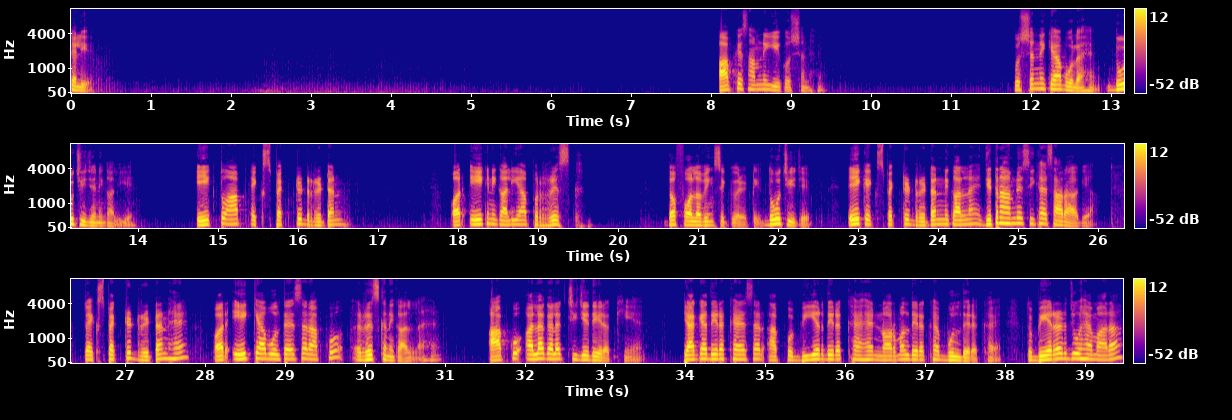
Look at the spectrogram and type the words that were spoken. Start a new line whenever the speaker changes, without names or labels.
चलिए। आपके सामने ये क्वेश्चन है। क्वेश्चन ने क्या बोला है? दो चीज़ें निकालिए। एक तो आप एक्सपेक्टेड रिटर्न और एक निकालिए आप रिस्क द फॉलोइंग सिक्योरिटी दो चीज़ें। एक एक्सपेक्टेड रिटर्न निकालना है। जितना हमने सीखा है, सारा आ गया। तो एक्सपेक्टेड रिटर्न है और एक क्या बोलता है, सर, आपको रिस्क निकालना है। आपको अलग अलग चीज़ें दे रखी हैं। क्या क्या दे रखा है, सर? आपको बियर दे रखा है, नॉर्मल दे रखा है, बुल दे रखा है। तो बेयर जो है हमारा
